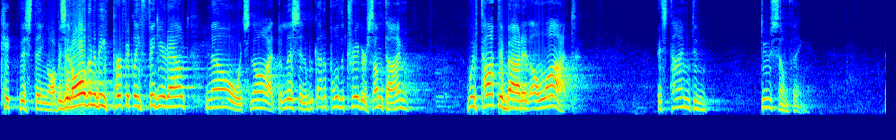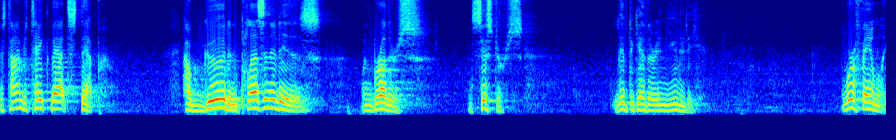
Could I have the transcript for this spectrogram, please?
kick this thing off. Is it all going to be perfectly figured out? No, it's not. But listen, we've got to pull the trigger sometime. We've talked about it a lot. It's time to do something. It's time to take that step. How good and pleasant it is when brothers and sisters live together in unity. We're a family.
